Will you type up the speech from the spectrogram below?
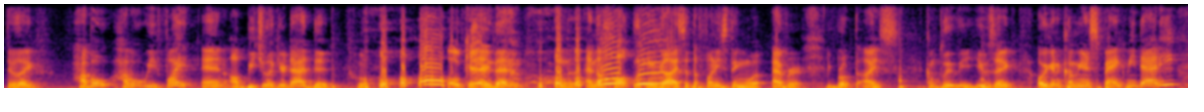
they're like how about how about we fight and I'll beat you like your dad did. okay. And then and the, and the Hulk looking guy said the funniest thing ever. He broke the ice completely. He was like, "Oh, you're gonna come here and spank me, daddy?"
